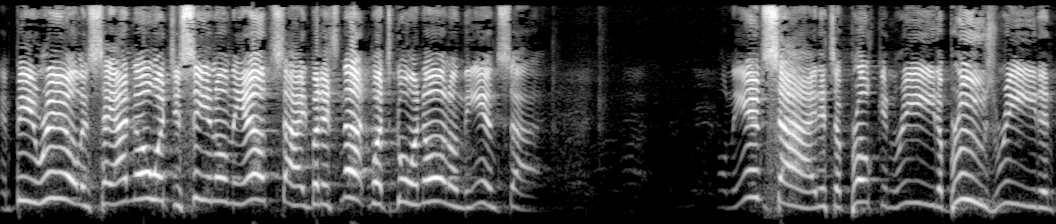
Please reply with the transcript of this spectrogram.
and be real and say, I know what you're seeing on the outside, but it's not what's going on on the inside. On the inside, it's a broken reed, a bruised reed, and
